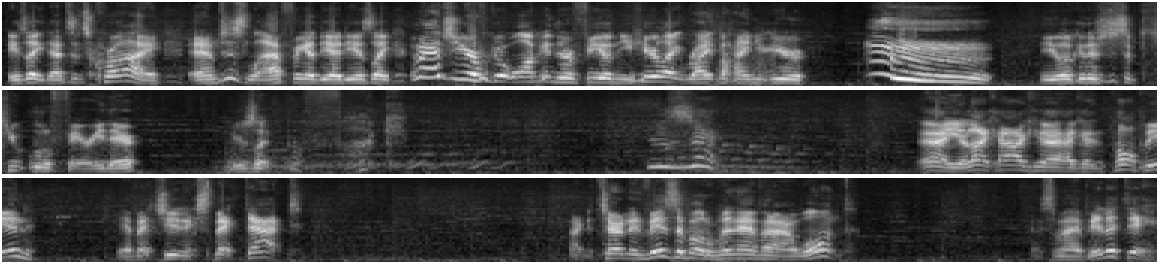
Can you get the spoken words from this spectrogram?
He's like, that's its cry. And I'm just laughing at the idea. It's like, imagine you're walking through a field and you hear, like, right behind your ear, "Ugh." and you look and there's just a cute little fairy there. You're just like, the fuck? What is that? Ah, you like how I can, pop in? I bet you didn't expect that. I can turn invisible whenever I want. That's my ability.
